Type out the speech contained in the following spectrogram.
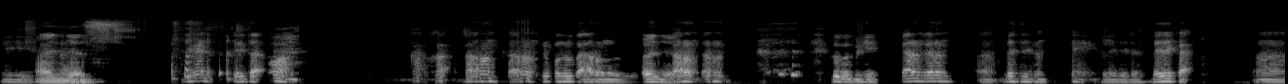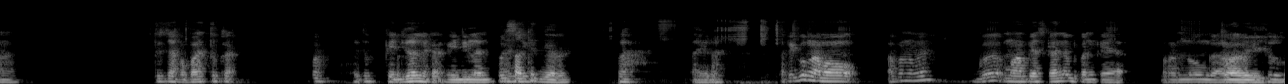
Iya. anjas Dia kan cerita, wah, kak, kak, kak Ron, kak Ron, gue panggil kak Ron dulu. anjas Kak Ron, kak Ron. gue begini, kak Ron, kak Ron. Ah, lihat Ron, eh, lihat Ron, lihat kak. Ah, itu cakep banget tuh kak. Wah, itu kayak Dilan ya kak, kayak Dilan. lu sakit gak lu Ayo lah. Tapi gue nggak mau, apa namanya? Gue melampiaskannya bukan kayak merenung galau gitu.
